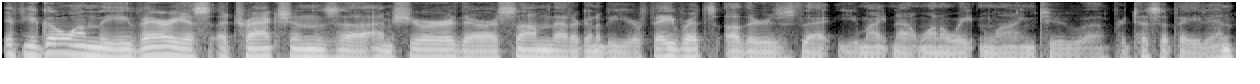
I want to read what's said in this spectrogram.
if you go on the various attractions, uh, I'm sure there are some that are going to be your favorites, others that you might not want to wait in line to uh, participate in.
